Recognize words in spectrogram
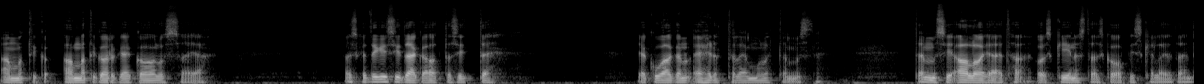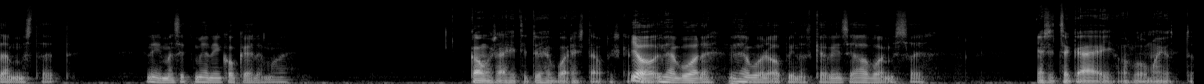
ammattiko, ammattikorkeakoulussa ja olisiko jotenkin sitä kautta sitten joku alkanut ehdottelemaan mulle tämmöistä, tämmöisiä aloja, että olisi kiinnostaisiko opiskella jotain tämmöistä. Että niin mä sitten menin kokeilemaan. Kauan sä ehdit yhden vuoden sitä opiskella? Joo, yhden vuoden, yhden vuoden opinnot kävin siellä avoimessa. Ja, Ja sitten sekään ei ollut oma juttu.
